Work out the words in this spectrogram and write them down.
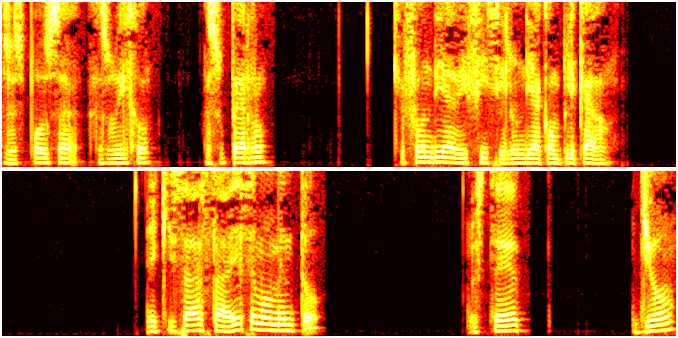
a su esposa, a su hijo, a su perro, que fue un día difícil, un día complicado. Y quizá hasta ese momento, usted, yo,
